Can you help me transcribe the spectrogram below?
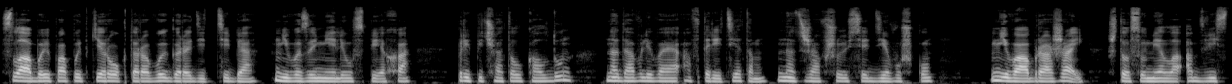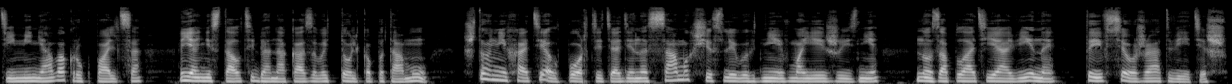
«Слабые попытки Роктора выгородить тебя не возымели успеха», — припечатал колдун, надавливая авторитетом на сжавшуюся девушку — не воображай, что сумела обвести меня вокруг пальца. Я не стал тебя наказывать только потому, что не хотел портить один из самых счастливых дней в моей жизни, но за платье Авины ты все же ответишь».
